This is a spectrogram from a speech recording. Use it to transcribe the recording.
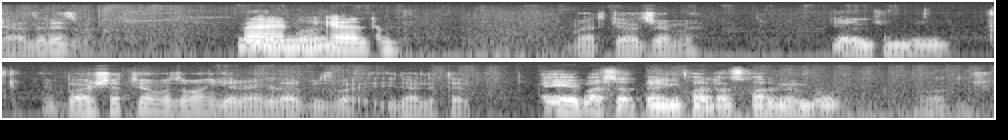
Geldiniz mi? Ben Yoldayım. geldim. Mert gelecek mi? Geleceğim başlatıyorum o zaman gelene kadar biz ilerletelim. İyi başlat ben yukarıdan sarmıyorum bu. Olur.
